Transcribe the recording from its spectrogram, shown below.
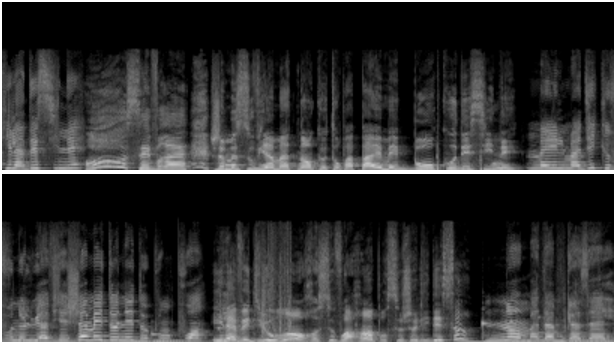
qui l'a dessiné. Oh, c'est vrai. Je me souviens maintenant que ton papa aimait beaucoup dessiner. Mais il m'a dit que vous ne lui aviez jamais donné de bons points. Il avait dû au moins en recevoir un pour ce joli dessin. Non, Madame Gazelle.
